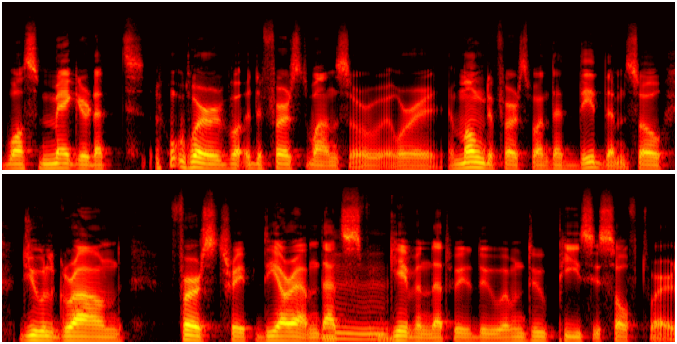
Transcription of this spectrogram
was Megger that were the first ones, or or among the first one that did them. So dual ground, first trip DRM. That's Mm. given that we do and do PC software,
